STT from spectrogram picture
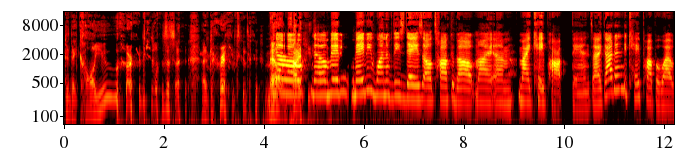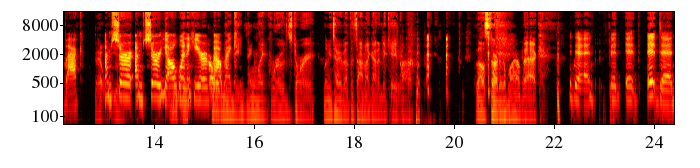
Did they call you, or was this a, a direct Mel? no, I- no, maybe maybe one of these days I'll talk about my um my K-pop bands. I got into K-pop a while back. that I'm was- sure I'm sure y'all want to hear Start about an my K- pop amazing like road story. Let me tell you about the time I got into K-pop. That all started a while back. It did. Okay. It it it did.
